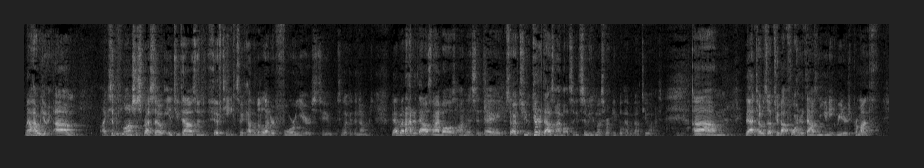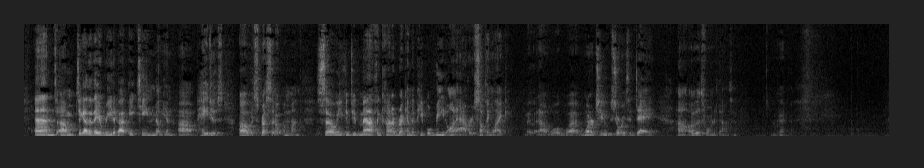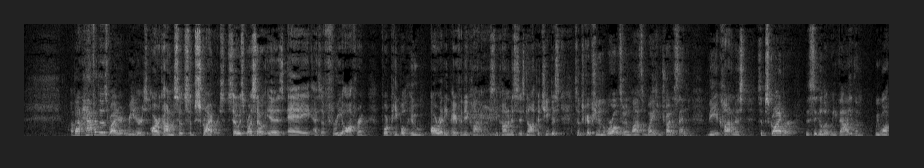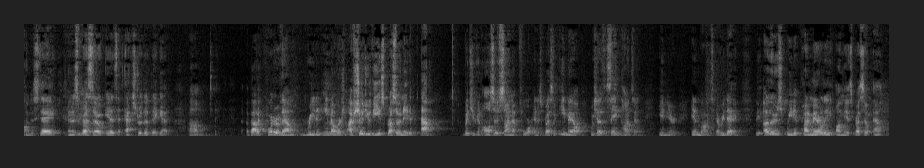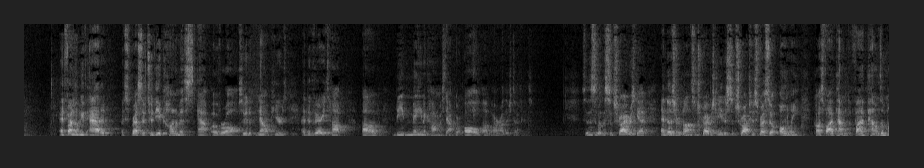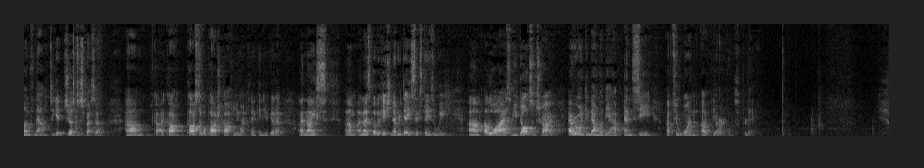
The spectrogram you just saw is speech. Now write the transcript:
Well, how are we doing? Um, like I said, we launched Espresso in 2015, so we've had a little under four years to, to look at the numbers. We have about 100,000 eyeballs on this a day, so 200,000 eyeballs, assuming that most of our people have about two eyes. Um, that totals up to about 400,000 unique readers per month, and um, together they read about 18 million uh, pages of Espresso a month. So you can do the math and kind of reckon that people read on average something like know, one or two stories a day uh, of those 400,000. Okay. About half of those writer, readers are Economist subscribers. So Espresso is a as a free offering for people who already pay for The Economist. The Economist is not the cheapest subscription in the world, so in lots of ways we try to send the Economist subscriber the signal that we value them, we want them to stay, and Espresso is an extra that they get. Um, about a quarter of them read an email version. I've showed you the Espresso native app, but you can also sign up for an Espresso email, which has the same content in your inbox every day. The others read it primarily on the Espresso app. And finally, we've added Espresso to the Economist app overall. So it now appears at the very top of the main Economist app where all of our other stuff is. So this is what the subscribers get. And those who are non-subscribers can either subscribe to Espresso only, cost five, pound, five pounds a month now to get just Espresso. Um, cost of a posh coffee, you might think, and you get a, a nice um, a nice publication every day, six days a week. Um, otherwise, if you don't subscribe, everyone can download the app and see up to one of the articles per day.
